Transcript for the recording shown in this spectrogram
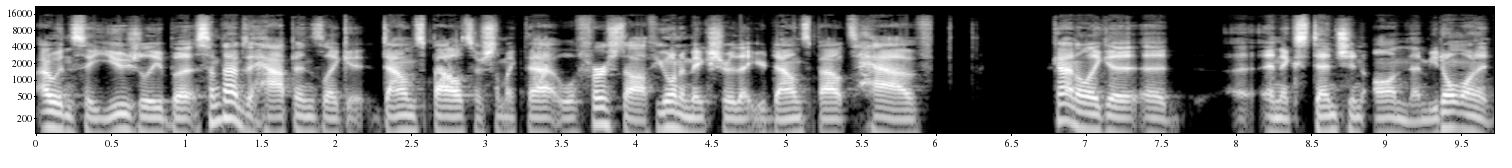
I wouldn't say usually, but sometimes it happens, like at downspouts or something like that. Well, first off, you want to make sure that your downspouts have kind of like a, a a- an extension on them. You don't want it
